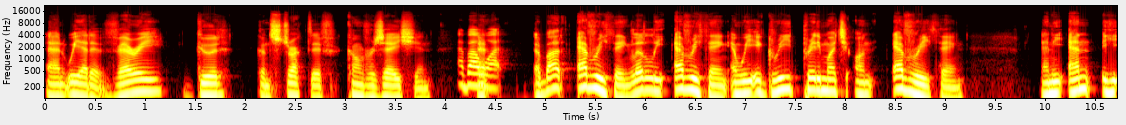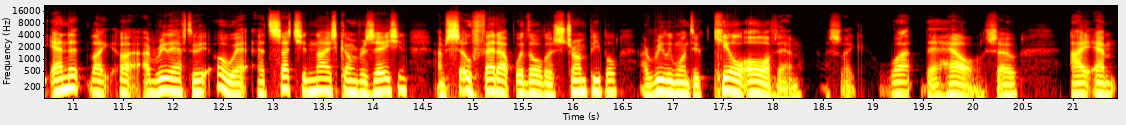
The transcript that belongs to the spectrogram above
and we had a very good, constructive conversation about what about everything, literally everything, and we agreed pretty much on everything. And he end he ended like oh, I really have to. Oh, we had such a nice conversation. I'm so fed up with all those Trump people. I really want to kill all of them. I was like, what the hell? So I am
